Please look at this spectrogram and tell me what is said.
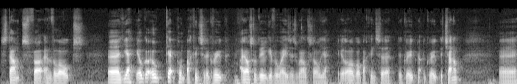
stamps for envelopes. Uh, yeah, it'll, go, it'll get pumped back into the group. I also do giveaways as well, so yeah, it'll all go back into the group, not the group, the channel. Uh,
